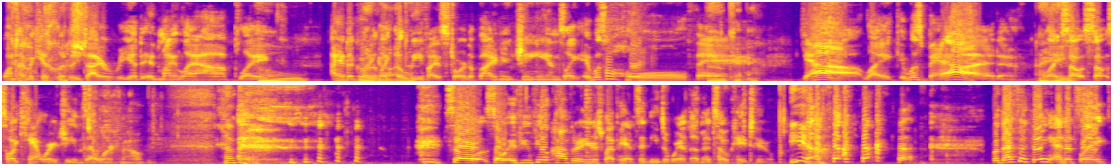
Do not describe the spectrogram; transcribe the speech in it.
One time, a kid literally diarrheaed in my lap. Like oh, I had to go to like the Levi's store to buy new jeans. Like it was a whole thing. okay. Yeah, like it was bad. I like so, so, so I can't wear jeans at work now. Okay. So, so if you feel confident in your sweatpants and need to wear them, it's okay too. Yeah. But that's the thing, and it's like,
